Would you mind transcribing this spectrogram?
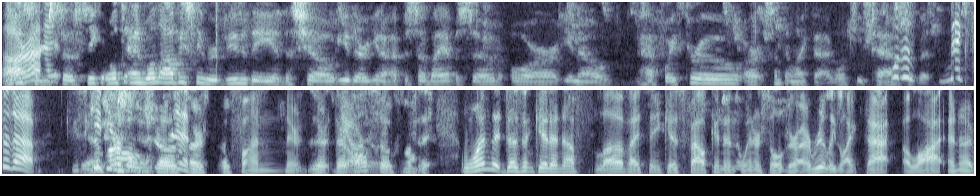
Awesome. right. So secret, we'll, and we'll obviously review the the show either you know episode by episode or you know halfway through or something like that. We'll keep tabs We'll just of it. mix it up. Just Yeah. keep it all Marvel shows are so fun. They're they're, they're They all really so fun. One that doesn't get enough love, I think, is Falcon and the Winter Soldier. I really like that a lot, and I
